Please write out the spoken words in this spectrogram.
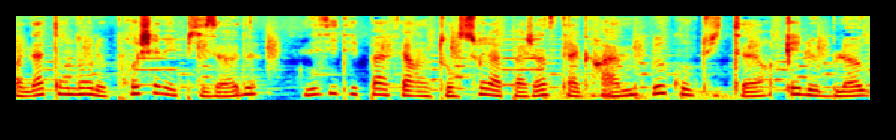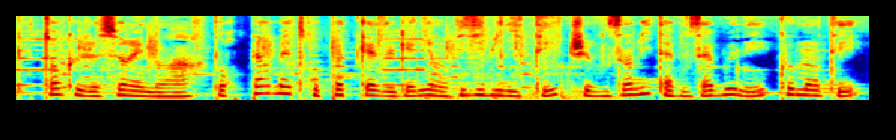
En attendant le prochain épisode, n'hésitez pas à faire un tour sur la page Instagram, le compte Twitter et le blog Tant que je serai noire. Pour permettre au podcast de gagner en visibilité, je vous invite à vous abonner, commenter,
